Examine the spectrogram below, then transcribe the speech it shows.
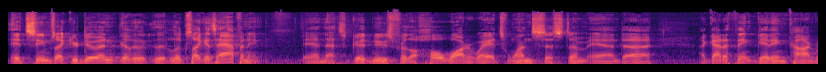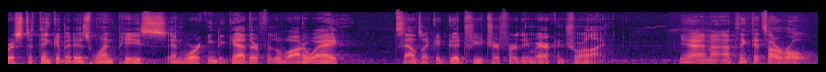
it seems like you're doing, it looks like it's happening and that's good news for the whole waterway. It's one system, and uh, I got to think getting Congress to think of it as one piece and working together for the waterway sounds like a good future for the American shoreline. Yeah, and I think that's our role.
